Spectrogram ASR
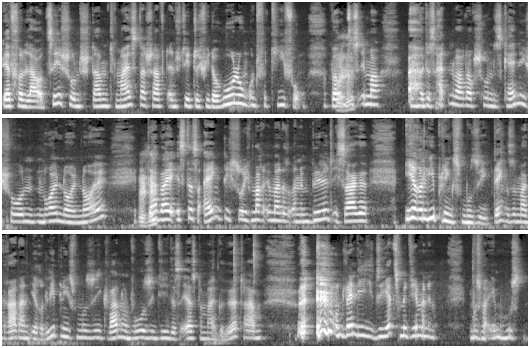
der von Lao Tse schon stammt, Meisterschaft entsteht durch Wiederholung und Vertiefung. Bei mhm. uns ist immer, das hatten wir doch schon, das kenne ich schon, neu, neu, neu. Mhm. Dabei ist das eigentlich so, ich mache immer das an einem Bild, ich sage, Ihre Lieblingsmusik, denken Sie mal gerade an Ihre Lieblingsmusik, wann und wo Sie die das erste Mal gehört haben. Und wenn die, Sie jetzt mit jemandem, muss man eben husten,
